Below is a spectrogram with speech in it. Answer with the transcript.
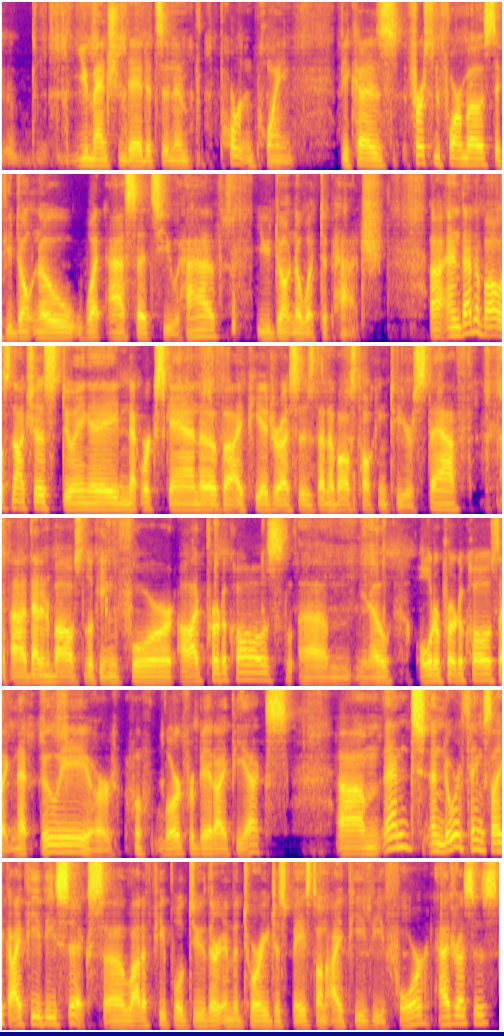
you mentioned it; it's an important point because first and foremost, if you don't know what assets you have, you don't know what to patch. Uh, and that involves not just doing a network scan of uh, IP addresses, that involves talking to your staff, uh, that involves looking for odd protocols, um, you know, older protocols like NetBEUI or, Lord forbid, IPX. Um, and, and newer things like IPv6. a lot of people do their inventory just based on IPv4 addresses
